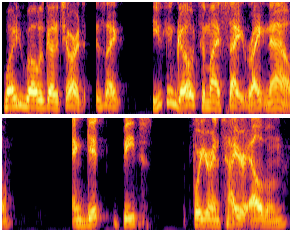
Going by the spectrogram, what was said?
why you always got to charge?" It's like you can go to my site right now and get beats for your entire album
